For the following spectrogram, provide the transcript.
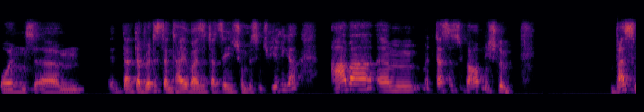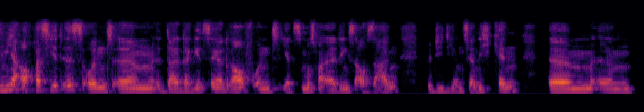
Und ähm, da, da, wird es dann teilweise tatsächlich schon ein bisschen schwieriger. Aber ähm, das ist überhaupt nicht schlimm. Was mir auch passiert ist, und ähm, da, da geht es ja drauf, und jetzt muss man allerdings auch sagen, für die, die uns ja nicht kennen, ähm, ähm,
